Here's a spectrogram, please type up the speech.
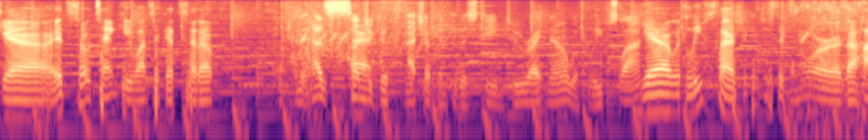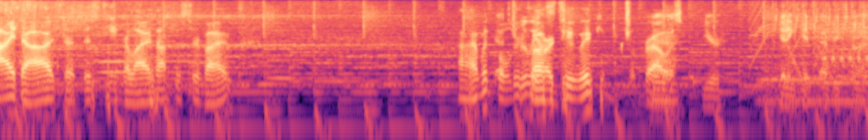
Yeah, it's so tanky once it gets set up. And it has such a good matchup into this team too right now with Leaf Slash. Yeah, with Leaf Slash, you can just ignore the high dodge that this team relies on to survive. Uh, with Yeah, Boulder really hard to- too, it can, Martial prowess, you're getting hit every time.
